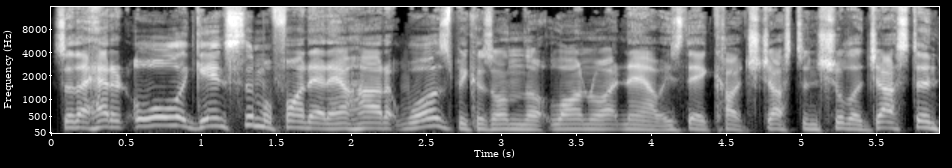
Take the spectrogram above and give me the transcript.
So they had it all against them. We'll find out how hard it was because on the line right now is their coach, Justin Schueller. Justin,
